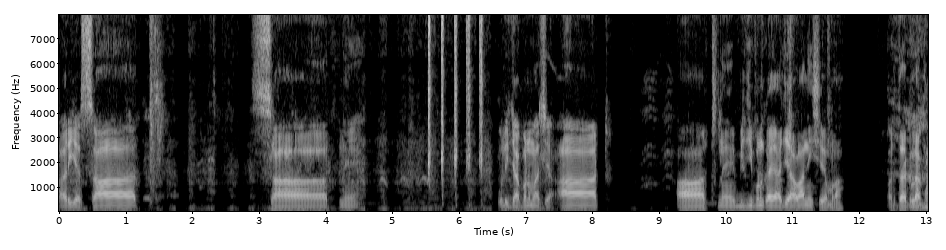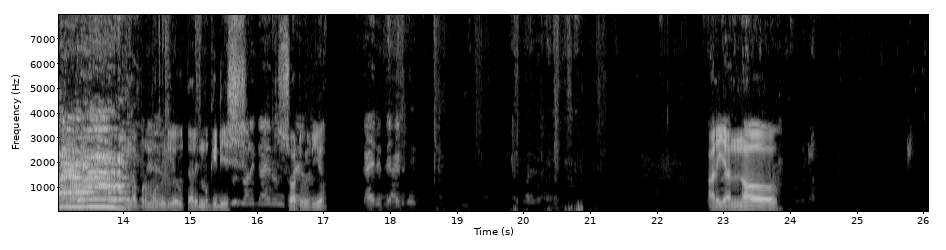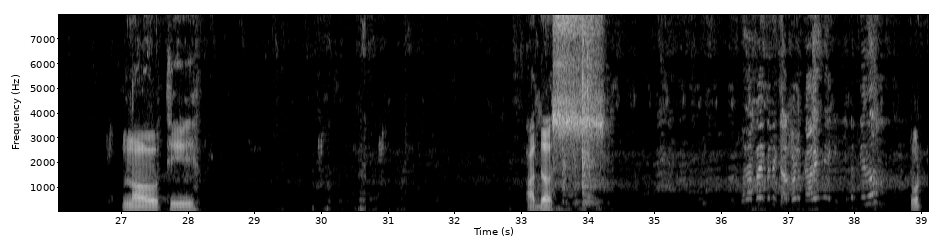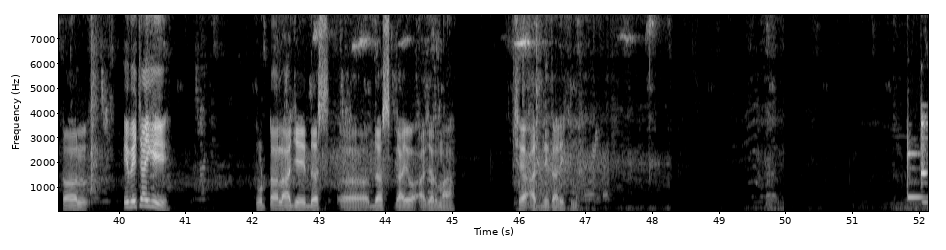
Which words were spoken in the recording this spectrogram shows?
આર્યા સાત. સાત ને ઓલી જાપણમાં છે આઠ. આઠ ને બીજી પણ કાંઈ આજે આવવાની છે હમણાં. અડધા કલાકની અંદર એનો પણ હું વીડિયો ઉતારીને મૂકી દઈશ. શોર્ટ વીડિયો આર્યા નવ નવથી આ દસ. ટોટલ એ વેચાઈ ગઈ. ટોટલ આજે દસ દસ ગાયો હાજરમાં છે આજની તારીખમાં.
